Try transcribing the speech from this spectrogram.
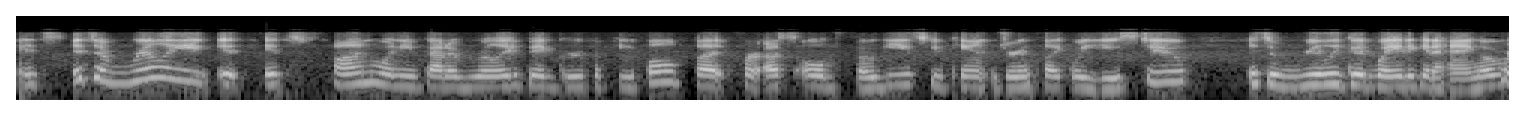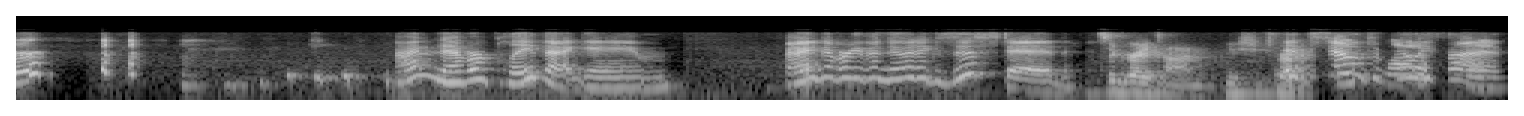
It's it's a really it, it's fun when you've got a really big group of people, but for us old fogies who can't drink like we used to, it's a really good way to get a hangover. I've never played that game. I never even knew it existed. It's a great time. You should try. It sounds It's really fun. fun.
